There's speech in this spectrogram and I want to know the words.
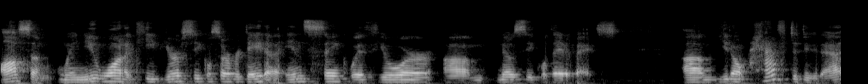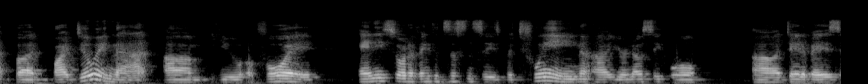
awesome when you want to keep your SQL Server data in sync with your um, NoSQL database. Um, you don't have to do that, but by doing that, um, you avoid any sort of inconsistencies between uh, your NoSQL uh, database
